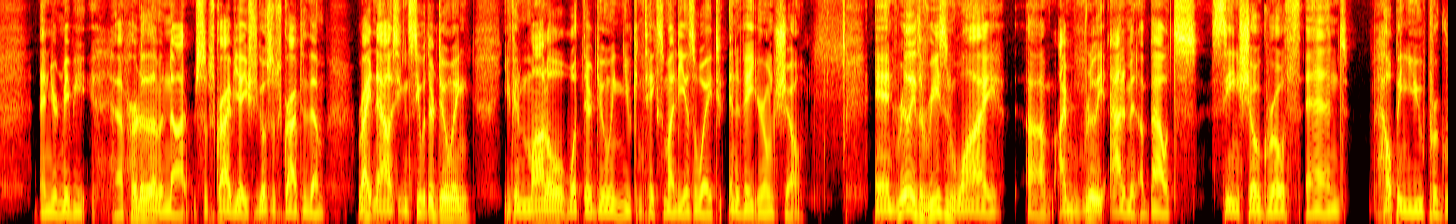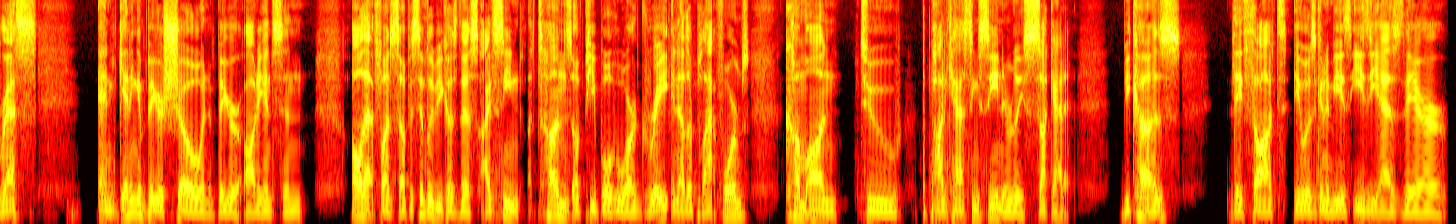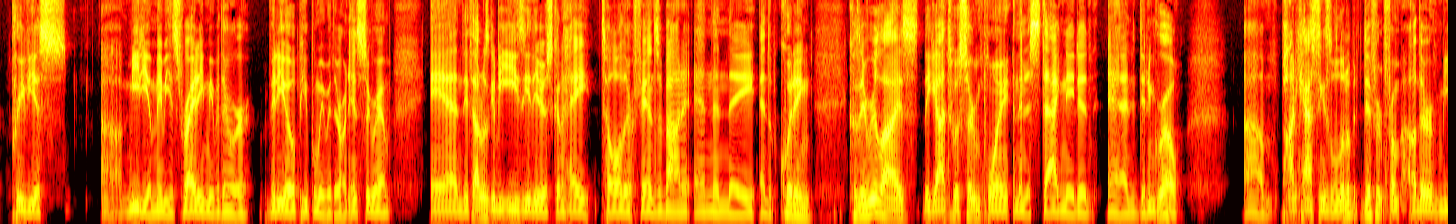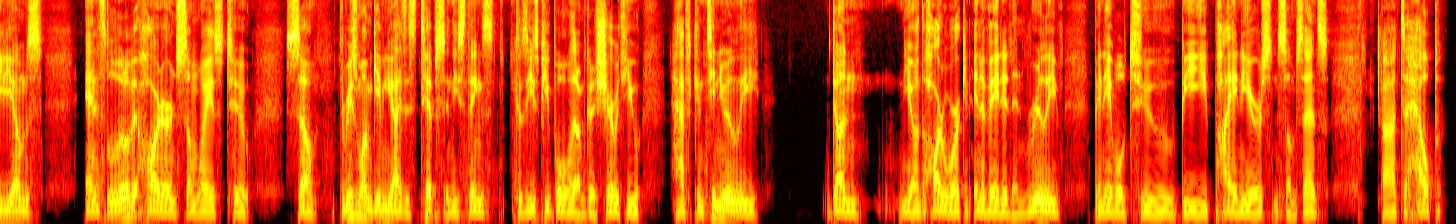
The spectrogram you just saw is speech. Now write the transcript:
and you're maybe have heard of them and not subscribed yet, you should go subscribe to them right now so you can see what they're doing. You can model what they're doing. You can take some ideas away to innovate your own show. And really, the reason why um, I'm really adamant about seeing show growth and helping you progress and getting a bigger show and a bigger audience and all that fun stuff is simply because this I've seen tons of people who are great in other platforms come on to the podcasting scene and really suck at it because they thought it was going to be as easy as their previous uh, medium. Maybe it's writing, maybe they were video people, maybe they're on Instagram, and they thought it was gonna be easy. They're just gonna hey tell all their fans about it, and then they end up quitting because they realized they got to a certain point and then it stagnated and it didn't grow. Um, podcasting is a little bit different from other mediums, and it's a little bit harder in some ways too. So the reason why I'm giving you guys these tips and these things because these people that I'm going to share with you have continually done you know the hard work and innovated and really been able to be pioneers in some sense uh, to help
